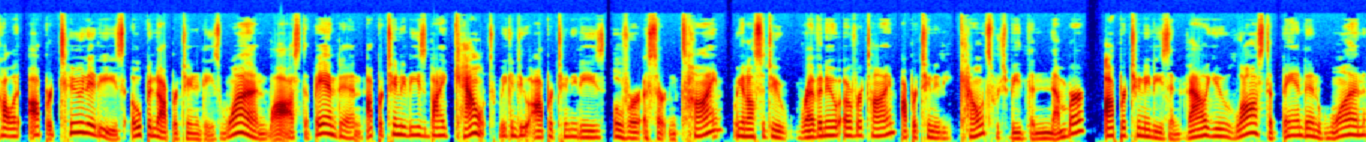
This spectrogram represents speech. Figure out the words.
call it opportunities, opened opportunities, won, lost, abandoned, opportunities by count. We can do opportunities over a certain time. We can also do revenue over time, opportunity counts, which would be the number opportunities and value, lost, abandoned, won,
